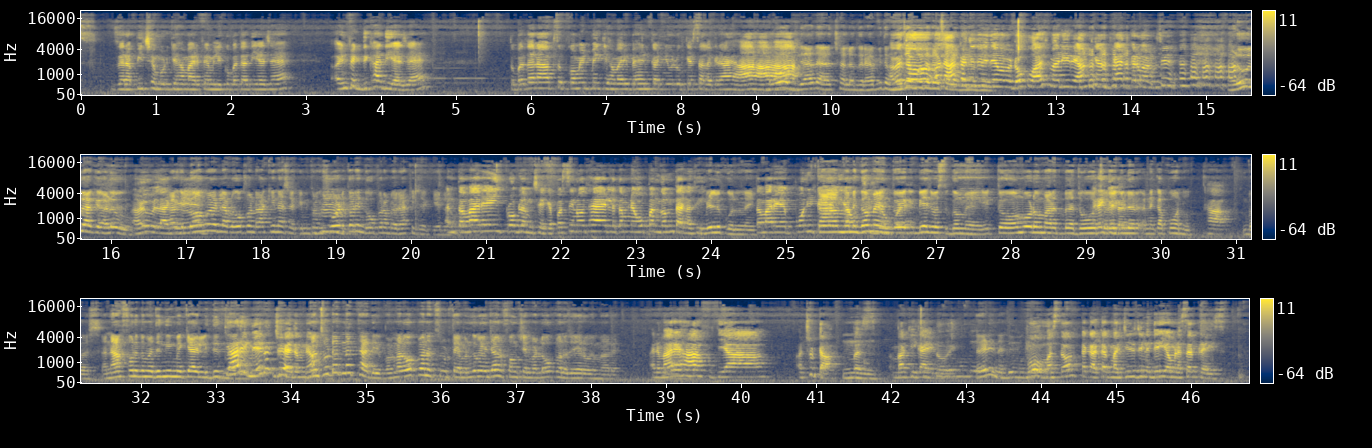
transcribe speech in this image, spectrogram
જરા પીછે મુડ કે હમારી ફેમિલી કો બતા દિયા જાય. ઇનફેક્ટ દિખા દિયા જાય. तो बताना आप सब कमेंट में कि हमारी बहन का न्यू लुक कैसा लग रहा है हाँ हाँ बहुत हाँ ज्यादा अच्छा लग रहा है अभी तो હવે मुझे તો बहुत ઓલા अच्छा આખા लग જીજુ रहा है જેમ હવે ડોકું હાથ મારી રહે આમ કે આમ ખ્યાલ કરવાનું છે હળવું લાગે હળવું હળવું લાગે. કારણ કે long હોય એટલે આપણે ઓપન રાખી ના શકીએ થોડું શોર્ટ કરીને તો ઓપન આપણે રાખી શકીએ અને એટલે તમારે એ પ્રોબ્લેમ છે કે પસીનો થાય એટલે તમને ઓપન ગમતા નથી બિલકુલ નહીં તમારે પોની કામ મને ગમે ને તો એક બે જ વસ્તુ ગમે એક તો અમોડો મારે બધા જોવો છે Regular. રેગ્યુલર અને કા પોની હા બસ અને આ ફોન તો મારી જિંદગીમાં ક્યારે લીધી જ ક્યારે નથી. મેં નથી જોયા તમને મને છૂટ જ નથી થતી પણ મારે ઓપન જ છૂટ થાય. મને ગમે જાવ ફંક્શન એટલે ઓપન જ હેર હોય મારે. અને મારે હાફ યા છૂટા. બસ. બાકી કાઈ ન હોય. રેડી ને? બહુ મસ્ત હો. ટકાટક. મારી જીજાજીને દઈએ હમણાં સરપ્રાઈઝ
